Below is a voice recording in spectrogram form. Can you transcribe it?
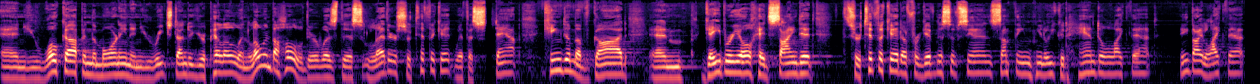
and you woke up in the morning and you reached under your pillow, and lo and behold, there was this leather certificate with a stamp, Kingdom of God, and Gabriel had signed it. Certificate of forgiveness of sins, something you know you could handle like that. Anybody like that?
